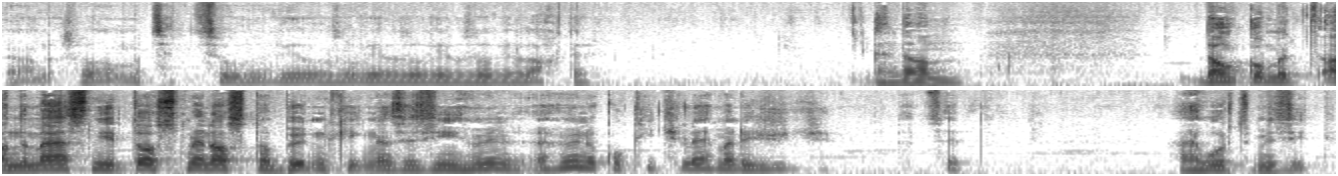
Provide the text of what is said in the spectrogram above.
Ja, dat is wel, maar het zit zoveel, zoveel, zoveel, zoveel achter. En dan, dan komt het aan de mensen hier toch middags naar buiten kijken en ze zien hun, hun een kokietje liggen met een jutje. Dat zit. Hij hoort muziek.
